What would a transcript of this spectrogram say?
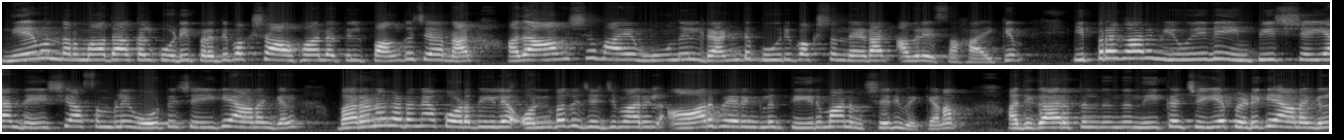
നിയമനിർമ്മാതാക്കൾ കൂടി പ്രതിപക്ഷ ആഹ്വാനത്തിൽ പങ്കുചേർന്നാൽ അത് ആവശ്യമായ മൂന്നിൽ രണ്ട് ഭൂരിപക്ഷം നേടാൻ അവരെ സഹായിക്കും. ഇപ്രകാരം യൂണിയനെ ഇംപീച്ച് ചെയ്യാൻ ദേശീയ അസംബ്ലി വോട്ട് ചെയ്യുകയാണെങ്കിൽ ഭരണഘടനാ കോടതിയിലെ ഒൻപത് ജഡ്ജിമാരിൽ ആറ് പേരെങ്കിലും തീരുമാനം ശരിവെക്കണം. അധികാരത്തിൽ നിന്ന് നീക്കം ചെയ്യപ്പെടുകയാണെങ്കിൽ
